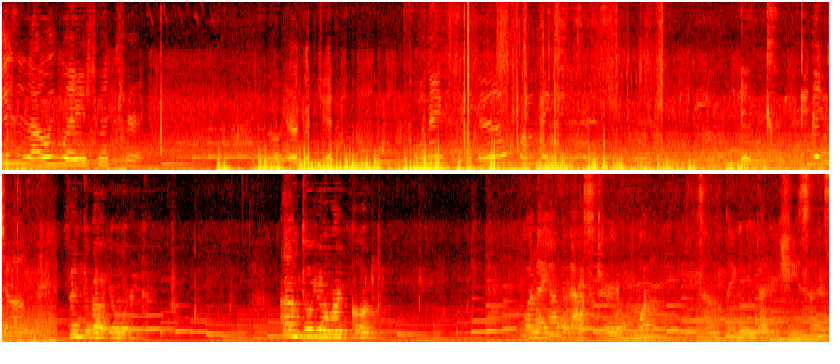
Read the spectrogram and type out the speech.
Usually always wear a sweatshirt. Oh, you're a good kid. When I feel something, she says, um, good job. Think about your work. Um, do your work good. Asked her what something, then she says,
